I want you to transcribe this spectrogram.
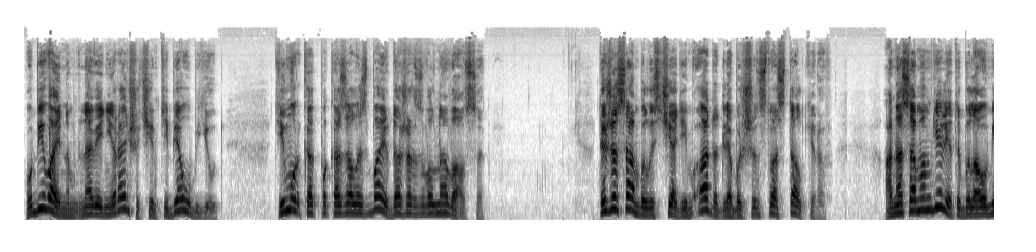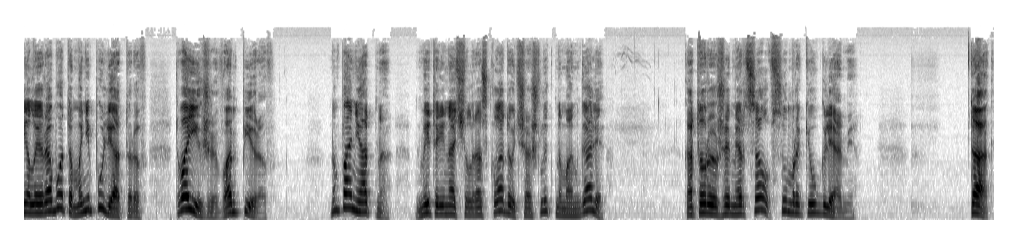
Убивай на мгновение раньше, чем тебя убьют. Тимур, как показалось Баю, даже разволновался. «Ты же сам был исчадием ада для большинства сталкеров. А на самом деле это была умелая работа манипуляторов, твоих же, вампиров». «Ну, понятно». Дмитрий начал раскладывать шашлык на мангале, который уже мерцал в сумраке углями. «Так,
